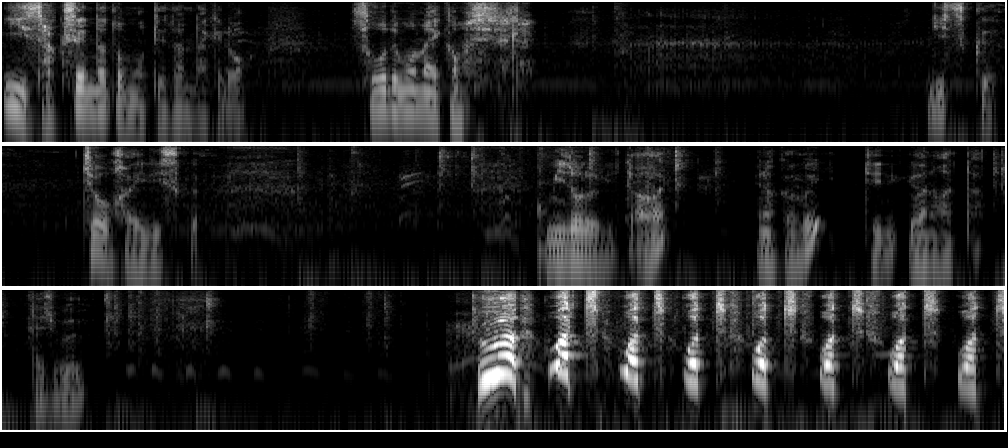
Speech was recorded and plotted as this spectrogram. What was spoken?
いい作戦だと思ってたんだけど、そうでもないかもしれない。リスク。超ハイリスク。ミドルリーター。あなんか、ウェイって言わなかった？大丈夫？うわ !What? What? What? What? What? What? What?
